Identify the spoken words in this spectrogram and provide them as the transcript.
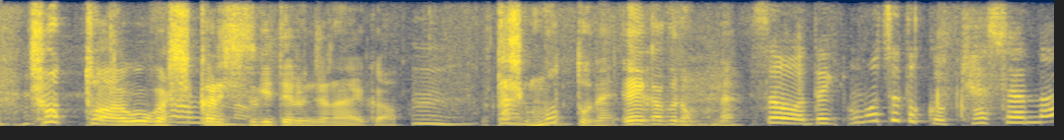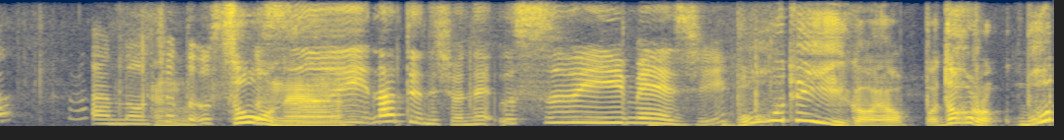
ちょっと顎がしっかりしすぎてるんじゃないか。うん。確かもっとね鋭角だもんね。そうでもうちょっとこう華奢なあのちょっと薄,、そうね。なんて言うんでしょうね。薄いイメージ。ボディがやっぱだからボデ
